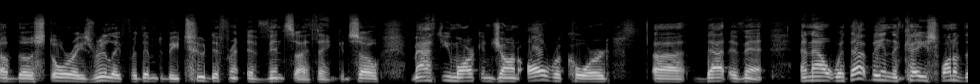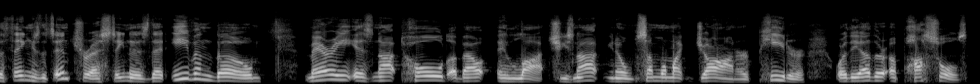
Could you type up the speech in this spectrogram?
of those stories, really, for them to be two different events, I think. And so Matthew, Mark, and John all record uh, that event. And now, with that being the case, one of the things that's interesting is that even though Mary is not told about a lot, she's not, you know, someone like John or Peter or the other apostles,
